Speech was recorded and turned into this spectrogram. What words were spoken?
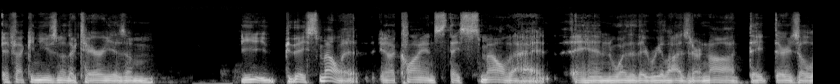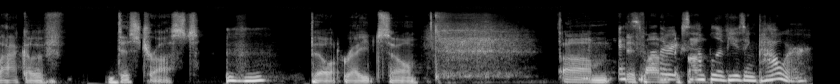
if I can use another Terryism, you, they smell it. You know, clients they smell that, and whether they realize it or not, they, there's a lack of distrust mm-hmm. built. Right. So, um, it's another I'm, example I'm, of using power.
